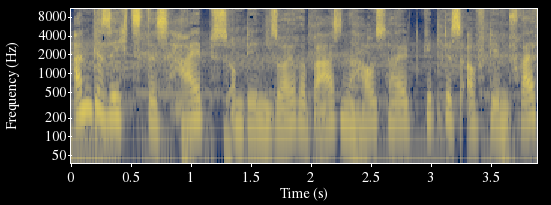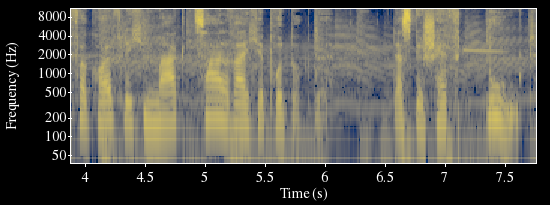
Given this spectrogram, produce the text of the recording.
Angesichts des Hypes um den Säurebasenhaushalt gibt es auf dem frei verkäuflichen Markt zahlreiche Produkte. Das Geschäft boomt.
